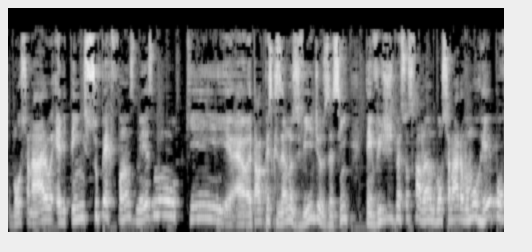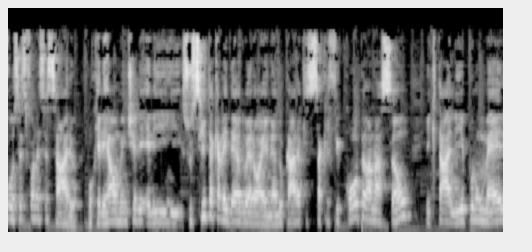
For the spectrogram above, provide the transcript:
O Bolsonaro, ele tem super fãs mesmo que. Eu tava pesquisando os vídeos, assim, tem vídeos de pessoas falando: Bolsonaro, eu vou morrer por você se for necessário. Porque ele realmente ele, ele suscita aquela ideia do herói, né? Do cara que se sacrificou pela nação e que tá ali por um mérito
